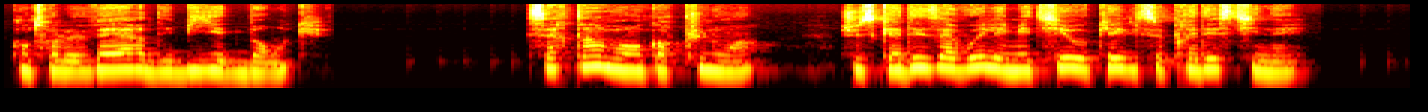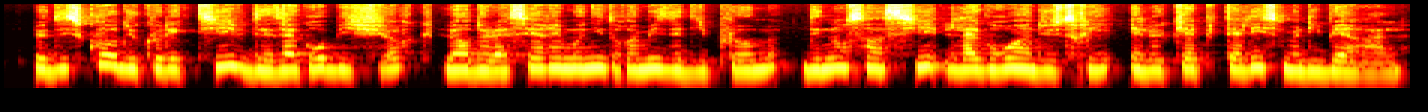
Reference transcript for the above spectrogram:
contre le vert des billets de banque. Certains vont encore plus loin, jusqu'à désavouer les métiers auxquels ils se prédestinaient. Le discours du collectif des agrobifurques lors de la cérémonie de remise des diplômes dénonce ainsi l'agro-industrie et le capitalisme libéral.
